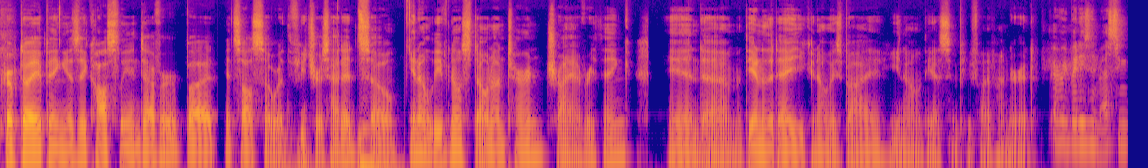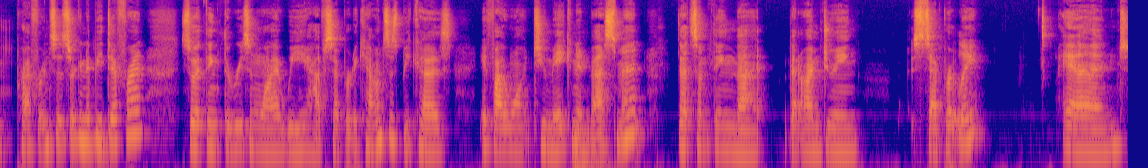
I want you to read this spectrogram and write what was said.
Crypto aping is a costly endeavor, but it's also where the future is headed. So, you know, leave no stone unturned, try everything. And um, at the end of the day, you can always buy, you know, the S&P 500. Everybody's investing preferences are going to be different. So I think the reason why we have separate accounts is because if I want to make an investment, that's something that that I'm doing separately and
